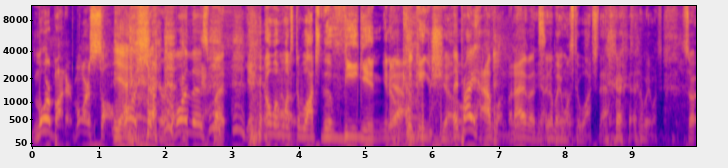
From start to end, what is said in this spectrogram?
more butter, more salt, Yeah. more sugar, more this. But Yeah, no one wants to watch the vegan, you know, Yeah. cooking show. they probably have one, but I haven't. Yeah, seen nobody it. wants to watch that. nobody wants. So,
